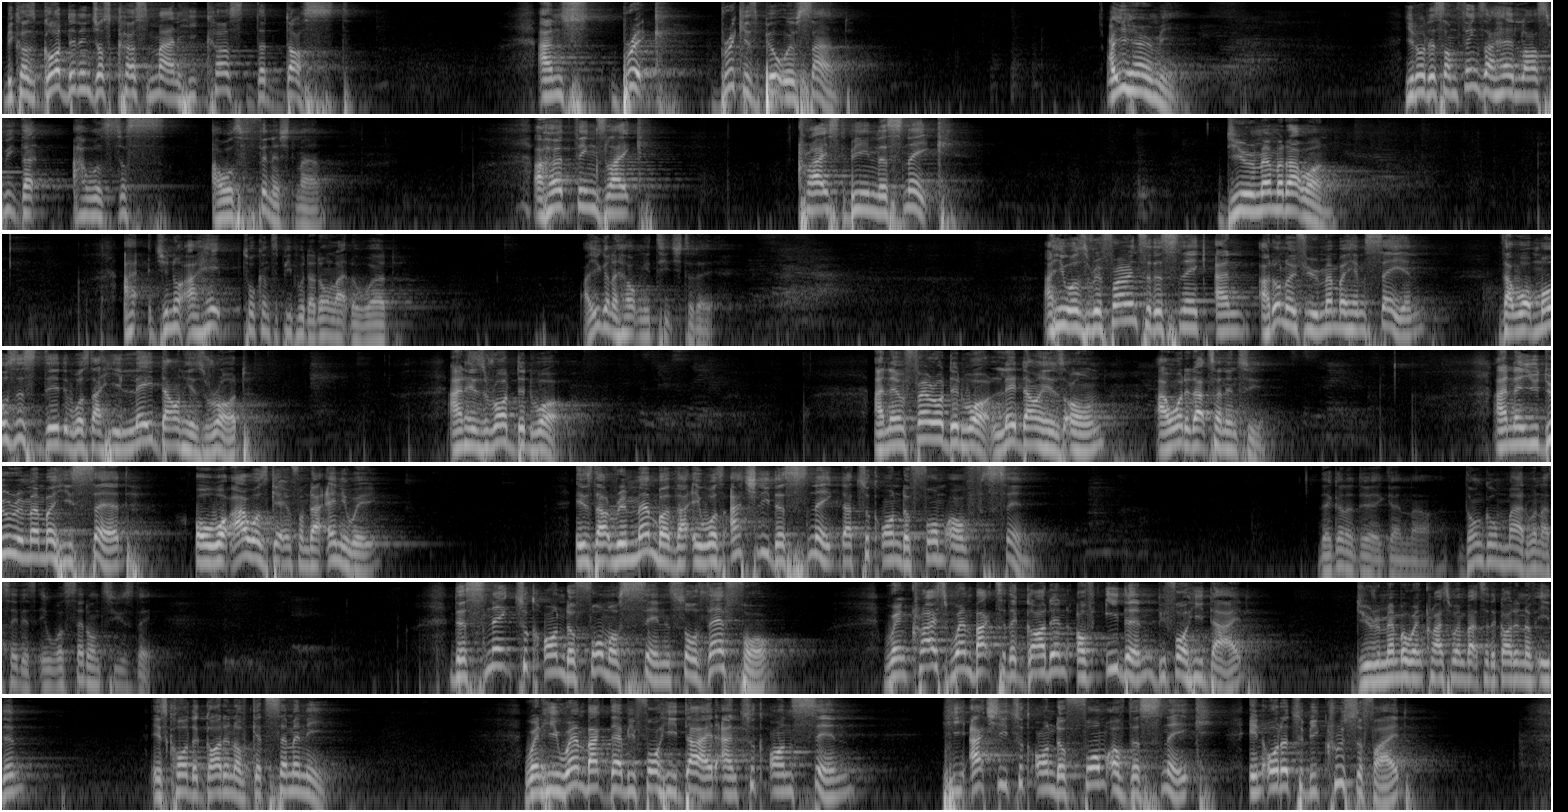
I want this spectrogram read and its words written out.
Because God didn't just curse man, He cursed the dust. And brick, brick is built with sand. Are you hearing me? You know, there's some things I heard last week that I was just, I was finished, man. I heard things like Christ being the snake. Do you remember that one? I, do you know, I hate talking to people that don't like the word. Are you going to help me teach today? And he was referring to the snake, and I don't know if you remember him saying that what Moses did was that he laid down his rod, and his rod did what? And then Pharaoh did what? Laid down his own, and what did that turn into? And then you do remember he said, or what I was getting from that anyway, is that remember that it was actually the snake that took on the form of sin. They're going to do it again now. Don't go mad when I say this. It was said on Tuesday. The snake took on the form of sin, so therefore, when Christ went back to the Garden of Eden before he died, do you remember when Christ went back to the Garden of Eden? It's called the Garden of Gethsemane. When he went back there before he died and took on sin, he actually took on the form of the snake in order to be crucified.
